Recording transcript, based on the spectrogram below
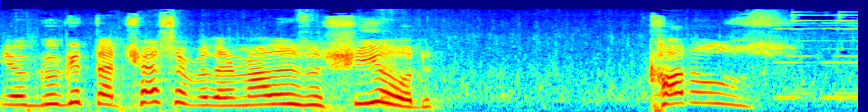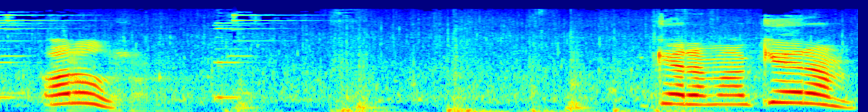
Yo, go get that chest over there, Ma. There's a shield. Cuddles. Cuddles. Get him, Ma. Get him.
